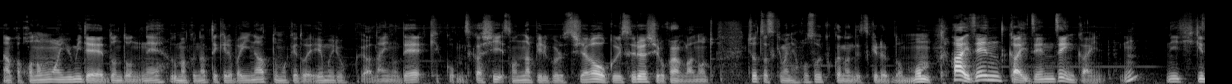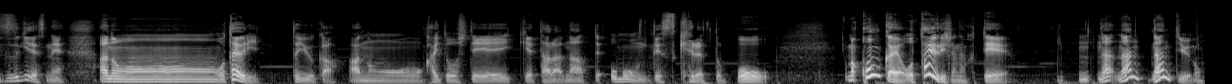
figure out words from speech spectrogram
なんかこのまま弓でどんどんね上手くなっていければいいなと思うけど AM 力がないので結構難しい。そんなピルクル土屋がお送りする白カランガーのちょっと隙間に放送局なんですけれども。はい前回前々回ん？に引き続きですねあのーお便りというか、あのー回答していけたらなって思うんですけれども、まあ、今回はお便りじゃなくて、んな、なん、なんていうの？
